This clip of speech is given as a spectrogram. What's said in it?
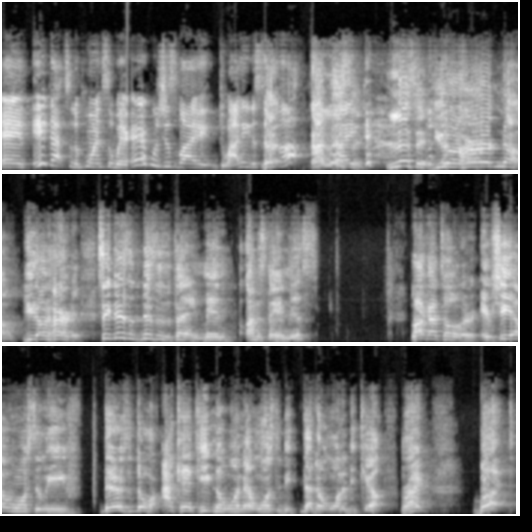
And it got to the point to where Eric was just like, "Do I need to step up?" Uh, listen, like, listen. You don't heard? No, you don't heard it. See, this is this is the thing, men. Understand this. Like I told her, if she ever wants to leave there's the door. I can't keep no one that wants to be that don't want to be kept, right? But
